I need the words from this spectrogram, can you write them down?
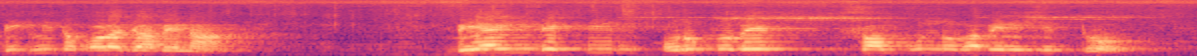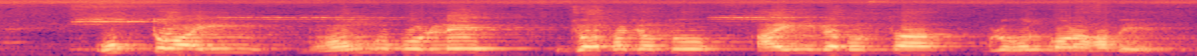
বিঘ্নিত করা যাবে না। বেআইনি ব্যক্তির অনুপ্রবেশ সম্পূর্ণভাবে নিষিদ্ধ। উক্ত আইন ভঙ্গ করলে যথাযথ আইনি ব্যবস্থা গ্রহণ করা হবে।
